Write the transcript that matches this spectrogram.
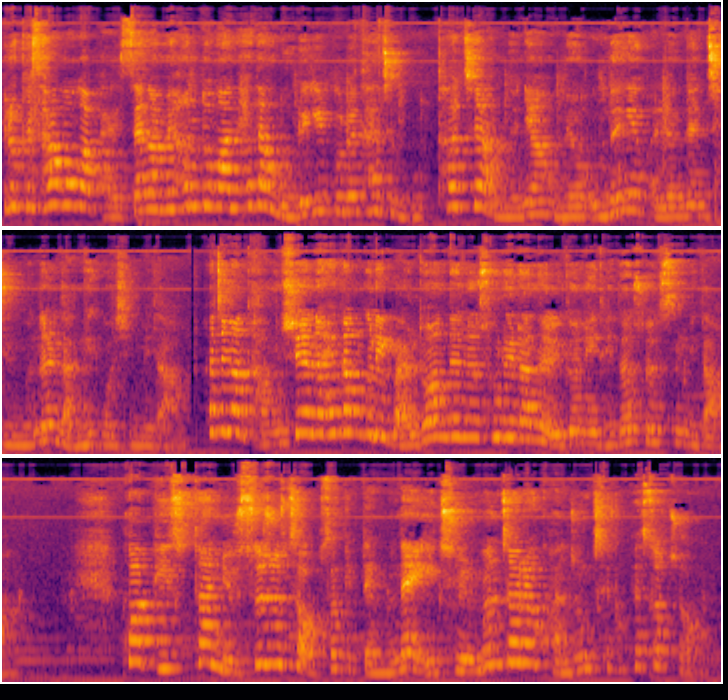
이렇게 사고가 발생하면 한동안 해당 놀이기구를 타지 못하지 않느냐 하며 운행에 관련된 질문을 남긴 것입니다. 하지만 당시에는 해당 글이 말도 안 되는 소리라는 의견이 대다수였습니다. 그와 비슷한 뉴스조차 없었기 때문에 이 질문자를 관종 취급했었죠.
